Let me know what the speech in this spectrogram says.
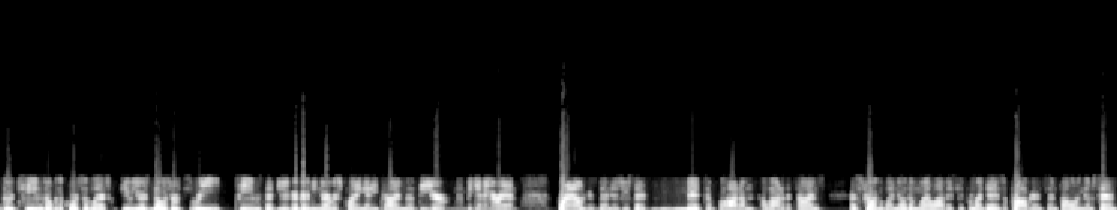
good teams over the course of the last few years. Those are three teams that you are going to be nervous playing any time of the year, beginning or end. Brown has been, as you said, mid to bottom a lot of the times. Has struggled. I know them well, obviously, from my days of Providence and following them since.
